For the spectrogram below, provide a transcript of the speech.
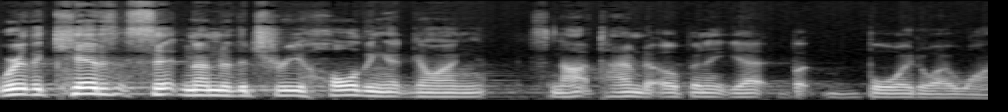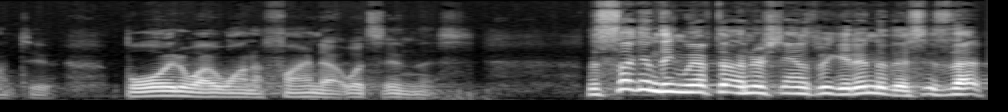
we're the kids sitting under the tree holding it, going, It's not time to open it yet, but boy, do I want to. Boy, do I want to find out what's in this. The second thing we have to understand as we get into this is that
